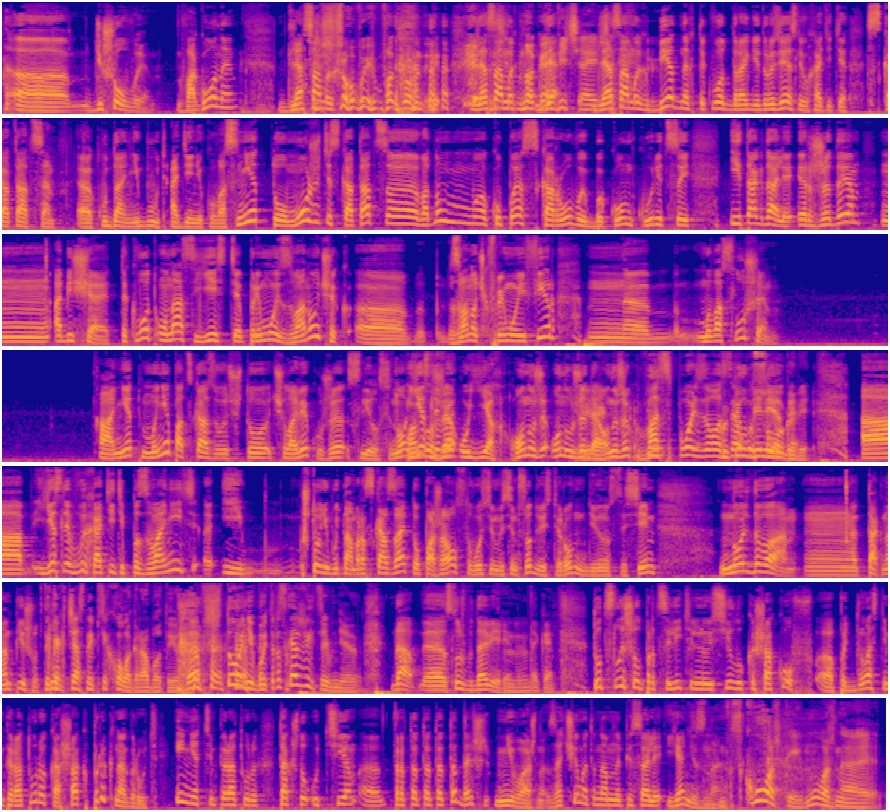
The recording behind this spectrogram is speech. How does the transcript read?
а, дешевые вагоны для самых Дешевые вагоны. для самых для, для самых бедных. Так вот, дорогие друзья, если вы хотите скататься э, куда-нибудь, а денег у вас нет, то можете скататься в одном э, купе с коровой, быком, курицей и так далее. РЖД м, обещает. Так вот, у нас есть прямой звоночек, э, звоночек в прямой эфир. М, э, Мы вас слушаем. А, нет, мне подсказывают, что человек уже слился. Но Он если уже вы- уехал. Он уже, он уже, да, он уже купил, Воспользовался купил билеты. услугами. А, если вы хотите позвонить э, и что-нибудь нам рассказать, то, пожалуйста, 8 800 200 ровно 97 02. М, Так, нам пишут. Ты Тут- как частный психолог работаешь, да? Что-нибудь расскажите мне. Да, э, служба доверия такая. Тут слышал про целительную силу кошаков. Э, Поднялась температура, кошак прыг на грудь, и нет температуры. Так что у тем э, тра-та-та-та-та, дальше неважно. Зачем это нам написали, я не знаю. С кошкой можно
